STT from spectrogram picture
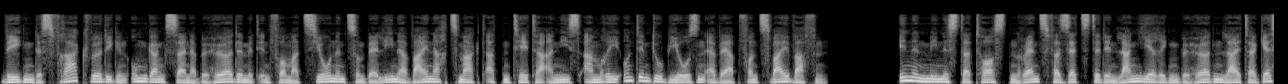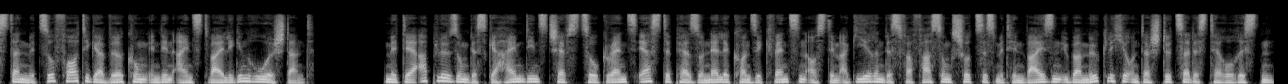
Wegen des fragwürdigen Umgangs seiner Behörde mit Informationen zum Berliner Weihnachtsmarktattentäter Anis Amri und dem dubiosen Erwerb von zwei Waffen. Innenminister Thorsten Renz versetzte den langjährigen Behördenleiter gestern mit sofortiger Wirkung in den einstweiligen Ruhestand. Mit der Ablösung des Geheimdienstchefs zog Renz erste personelle Konsequenzen aus dem Agieren des Verfassungsschutzes mit Hinweisen über mögliche Unterstützer des Terroristen,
